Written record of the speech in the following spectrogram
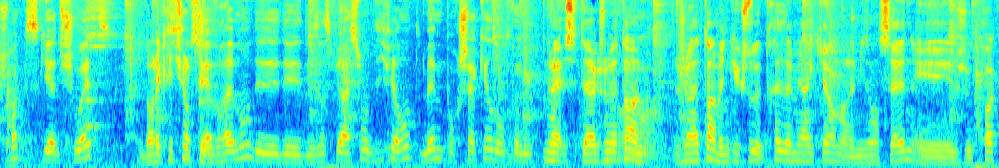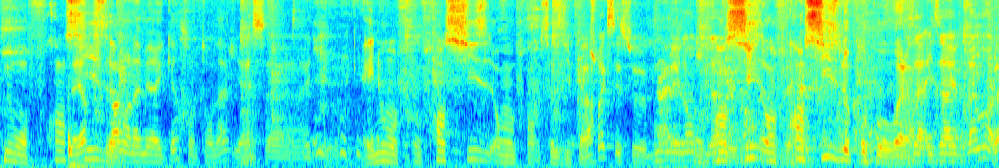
Je crois que ce qu'il y a de chouette, Dans c'est l'écriture, qu'il y a c'est. vraiment des, des- des inspirations différentes, même pour chacun d'entre nous. Ouais, c'est-à-dire que Jonathan, Vraiment. Jonathan amène quelque chose de très américain dans la mise en scène et je crois que nous on D'ailleurs, tu francise parles en américain sur le tournage. Yes, euh, et nous on, on francise, on, fran- ça se dit pas. Je crois que c'est ce bon mélange On francise, on francise le propos, voilà. Ils, arrivent vraiment à Ouais,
